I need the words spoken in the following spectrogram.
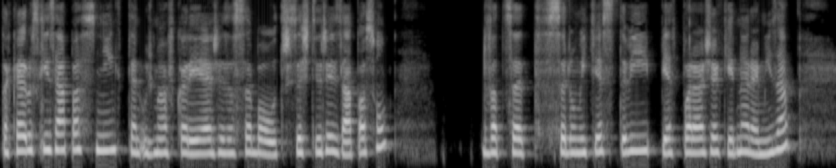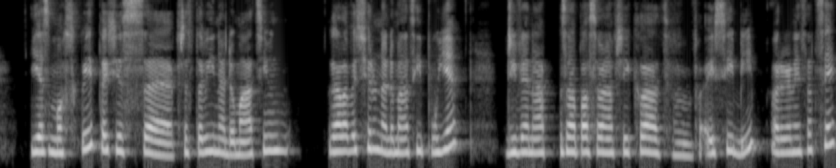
také ruský zápasník, ten už má v kariéře za sebou 34 zápasů, 27 vítězství, 5 porážek, 1 remíza. Je z Moskvy, takže se představí na domácím gala večeru, na domácí půdě. Dříve na, zápasil například v ACB organizaci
